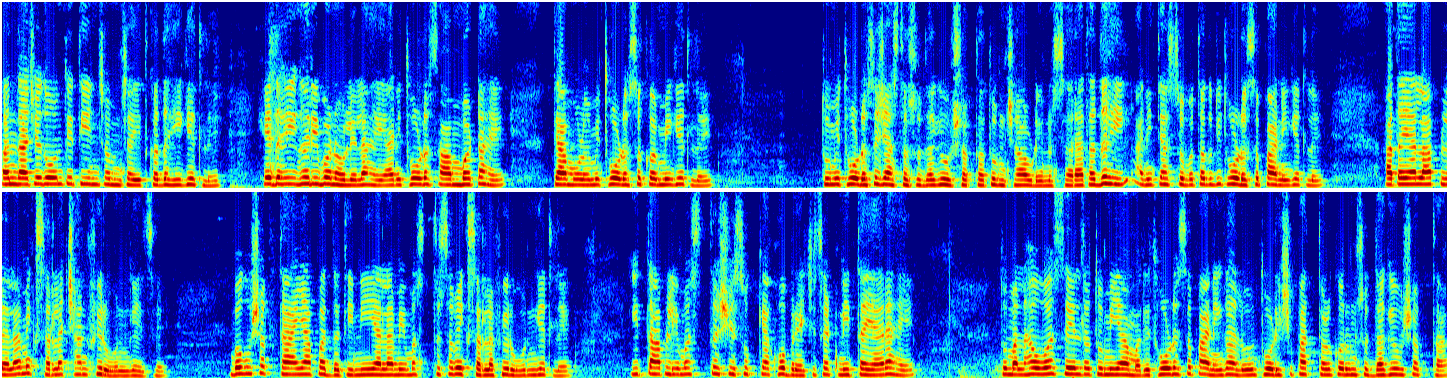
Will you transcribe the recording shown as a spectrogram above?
अंदाजे दोन ते तीन चमचा इतकं दही घेतलं आहे हे दही घरी बनवलेलं आहे आणि थोडंसं आंबट आहे. त्यामुळं मी थोडंसं कमी घेतलं आहे तुम्ही थोडंसं जास्तसुद्धा घेऊ शकता तुमच्या आवडीनुसार. आता दही आणि त्याचसोबत अगदी थोडंसं पाणी घेतलं आहे आता याला आपल्याला मिक्सरला छान फिरवून घ्यायचं आहे बघू शकता या पद्धतीने याला मी मस्तसं मिक्सरला फिरवून घेतलं आहे इथं आपली मस्त अशी सुक्या खोबऱ्याची चटणी तयार आहे. तुम्हाला हवं असेल तर तुम्ही यामध्ये थोडंसं पाणी घालून थोडीशी पातळ करून सुद्धा घेऊ शकता.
